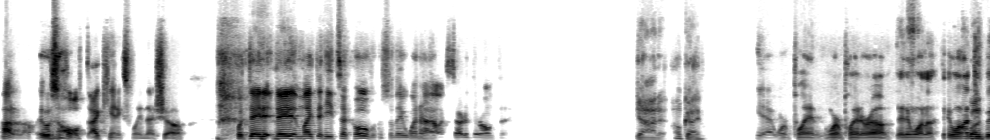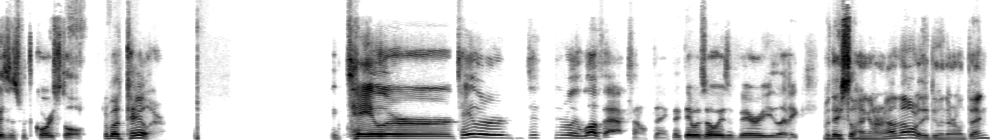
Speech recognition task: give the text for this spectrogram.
I don't know. It was a whole. I can't explain that show, but they they didn't like that he took over, so they went out and started their own thing. Got it. Okay. Yeah, weren't playing weren't playing around. They didn't want to. They want to do business with Corey Stoll. What about Taylor? I think Taylor Taylor didn't really love Axe. I don't think like there was always a very like Were they still hanging around though? Or are they doing their own thing?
